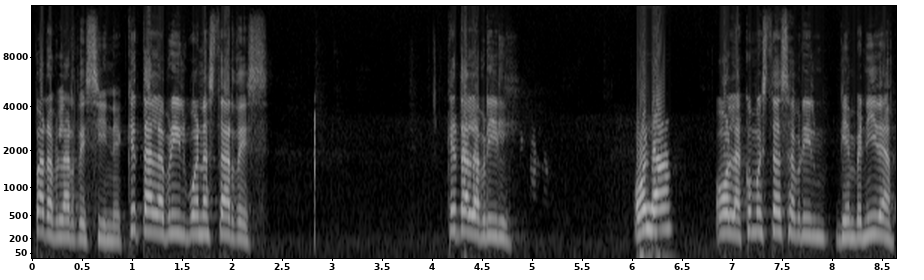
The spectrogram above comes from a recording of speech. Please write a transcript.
para hablar de cine. ¿Qué tal, Abril? Buenas tardes. ¿Qué tal, Abril? Hola. Hola, ¿cómo estás, Abril? Bienvenida.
